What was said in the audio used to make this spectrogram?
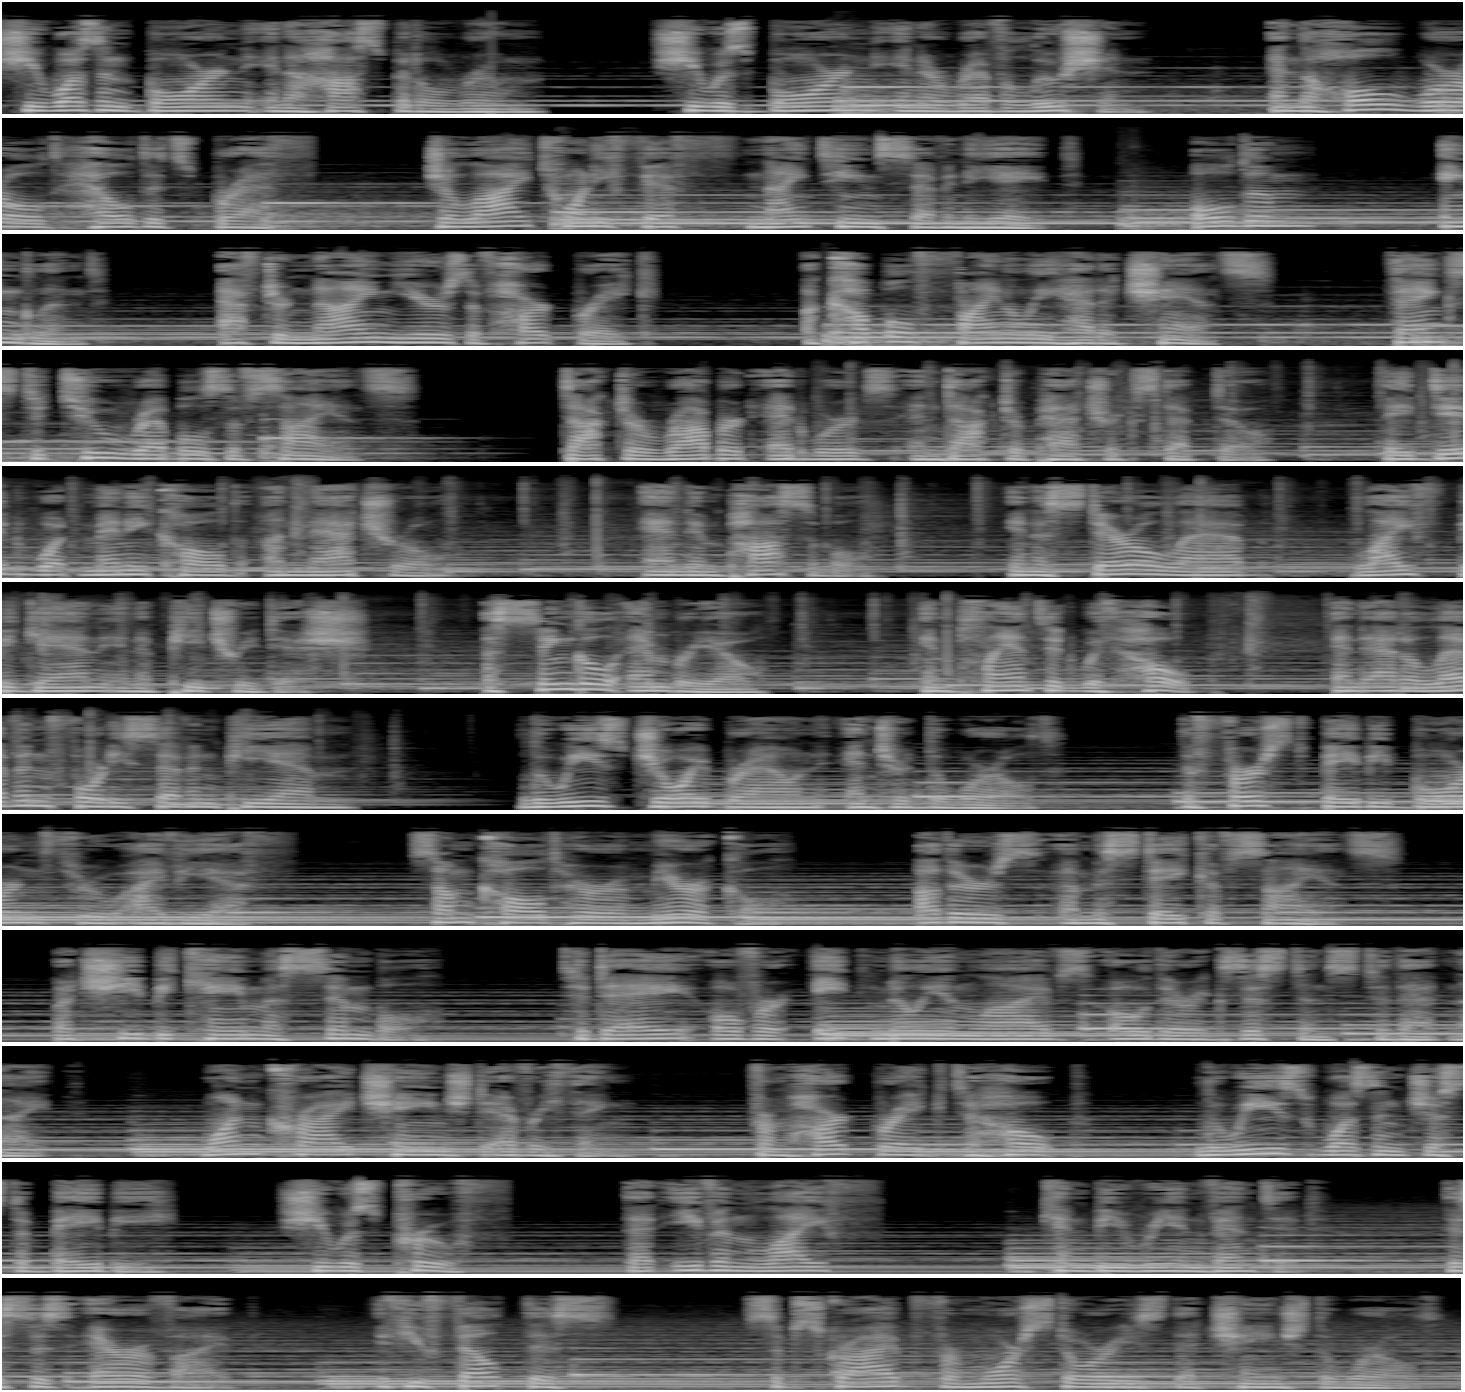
She wasn't born in a hospital room. She was born in a revolution, and the whole world held its breath. July 25, 1978. Oldham, England. After nine years of heartbreak, a couple finally had a chance, thanks to two rebels of science, Dr. Robert Edwards and Dr. Patrick Steptoe. They did what many called unnatural and impossible. In a sterile lab, life began in a petri dish. A single embryo, implanted with hope, and at 11.47 p.m., Louise Joy Brown entered the world. The first baby born through IVF. Some called her a miracle, others a mistake of science. But she became a symbol. Today, over 8 million lives owe their existence to that night. One cry changed everything. From heartbreak to hope, Louise wasn't just a baby. She was proof that even life can be reinvented. This is Era Vibe. If you felt this, subscribe for more stories that change the world.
